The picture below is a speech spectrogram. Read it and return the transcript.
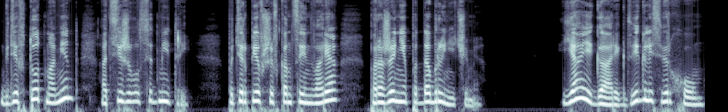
где в тот момент отсиживался Дмитрий, потерпевший в конце января поражение под Добрыничами. Я и Гарик двигались верхом,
